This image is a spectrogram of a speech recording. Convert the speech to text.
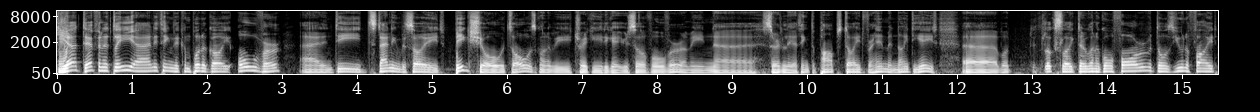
Yeah, definitely. Uh, anything that can put a guy over, and indeed, standing beside Big Show, it's always going to be tricky to get yourself over. I mean, uh, certainly, I think the Pops died for him in '98, uh, but it looks like they're going to go forward with those unified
